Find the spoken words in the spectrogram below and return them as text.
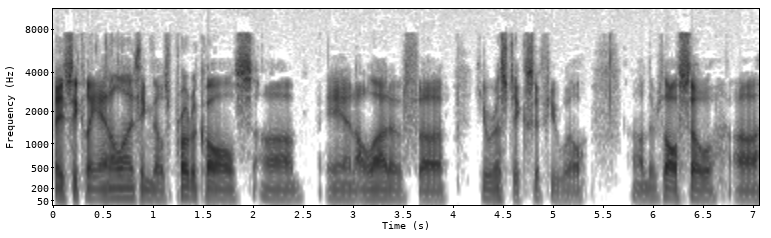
basically analyzing those protocols um, and a lot of heuristics, if you will. Uh, there's also, uh,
